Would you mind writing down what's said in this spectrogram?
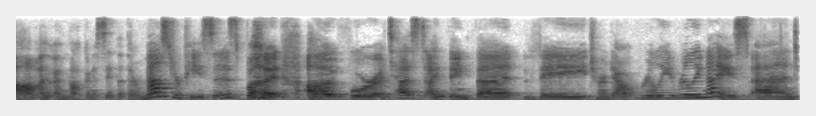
Um, I, am not gonna say that they're masterpieces, but uh, for a test, I think that they turned out really, really nice. And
